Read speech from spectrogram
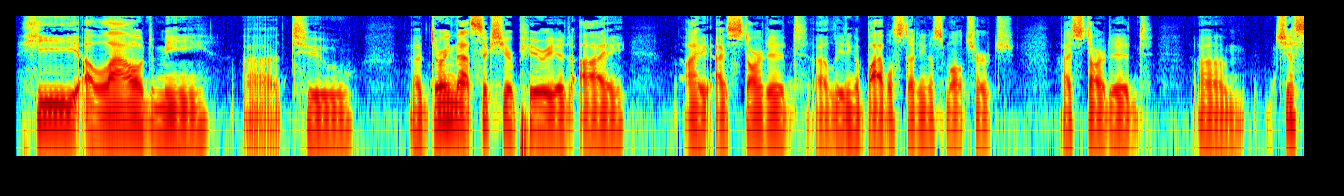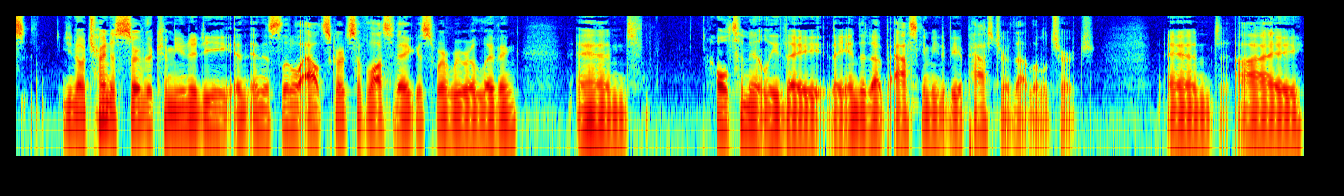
he allowed me uh, to, uh, during that six year period, I, I, I started uh, leading a Bible study in a small church. I started um, just, you know, trying to serve the community in, in this little outskirts of Las Vegas where we were living. And ultimately they they ended up asking me to be a pastor of that little church, and I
